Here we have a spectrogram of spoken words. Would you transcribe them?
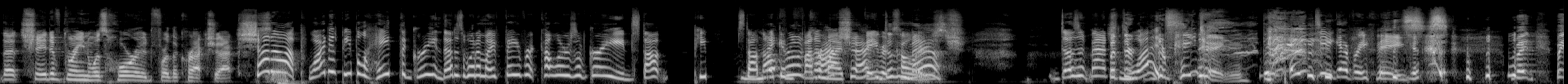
that shade of green was horrid for the crack shack. Shut up! Why do people hate the green? That is one of my favorite colors of green. Stop, peop, stop Not making fun of my shack, favorite it doesn't colors. match. Doesn't match But they're what? they're painting. they're painting everything. but but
